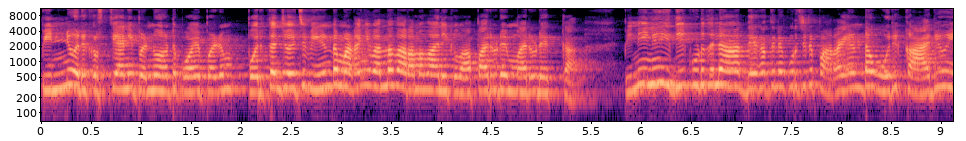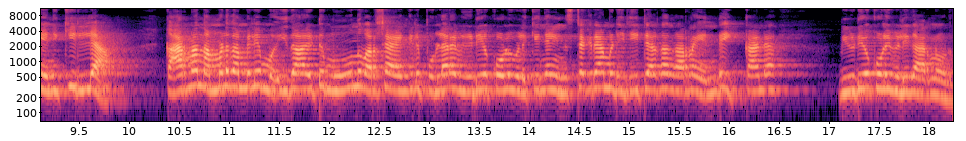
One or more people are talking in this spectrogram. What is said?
പിന്നെ ഒരു ക്രിസ്ത്യാനി പെണ്ണുമായിട്ട് പോയപ്പോഴും പൊരുത്തം ചോദിച്ച് വീണ്ടും മടങ്ങി വന്നതാണ് റമദാനിക്ക് വാപ്പാരുടെ ഉമ്മാരുടെ ഒക്കെ പിന്നെ ഇനി ഇതിൽ കൂടുതൽ ആ അദ്ദേഹത്തിനെ കുറിച്ചിട്ട് പറയേണ്ട ഒരു കാര്യവും എനിക്കില്ല. കാരണം നമ്മൾ തമ്മിൽ ഇതായിട്ട് മൂന്ന് വർഷമായെങ്കിൽ പിള്ളേരെ വീഡിയോ കോൾ വിളിക്കും ഞാൻ ഇൻസ്റ്റാഗ്രാം ഡിലീറ്റ് ആക്കാൻ കാരണം എന്റെ ഇക്കാന്റെ വീഡിയോ കോളിൽ വിളി കാരണമാണ്.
